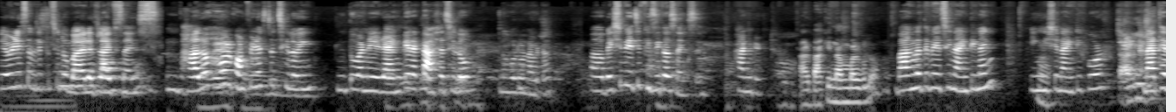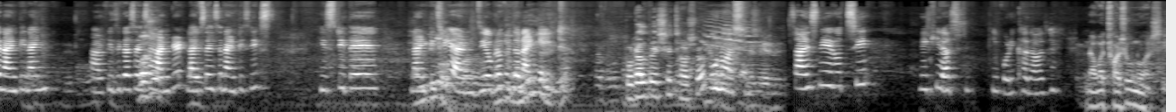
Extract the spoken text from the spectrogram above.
ফেভারিট সাবজেক্ট ছিল বায়োলজি লাইফ সায়েন্স ভালো হওয়ার কনফিডেন্স তো ছিলই কিন্তু মানে র্যাঙ্কের একটা আশা ছিল। হলো না ওটা। বেশি পেয়েছি ফিজিক্যাল সায়েন্সে হান্ড্রেড আর বাকি নাম্বারগুলো বাংলাতে পেয়েছি নাইনটি নাইন ইংলিশে নাইনটি ফোর ম্যাথে নাইনটি নাইন আর ফিজিক্যাল সায়েন্সে হান্ড্রেড লাইফ সায়েন্সে নাইনটি সিক্স হিস্ট্রিতে নাইনটি থ্রি আর জিওগ্রাফিতে নাইনটি এইট টোটাল তো এসে ছশো? উনআশি। সায়েন্স নিয়ে এগোচ্ছি দেখি লাস্ট কি পরীক্ষা দেওয়া যায়। না, আমার ছশো উনআশি।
